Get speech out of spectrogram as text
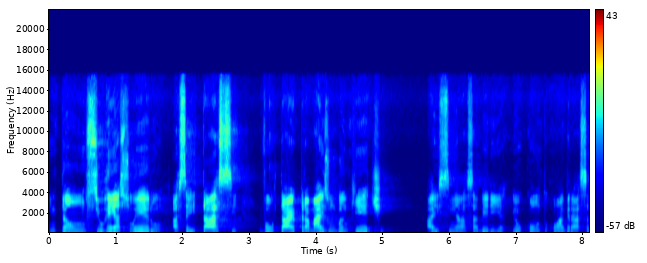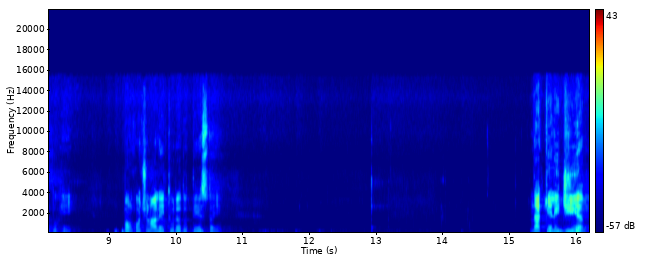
Então, se o rei Assuero aceitasse voltar para mais um banquete, aí sim ela saberia, eu conto com a graça do rei. Vamos continuar a leitura do texto aí. Naquele dia,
